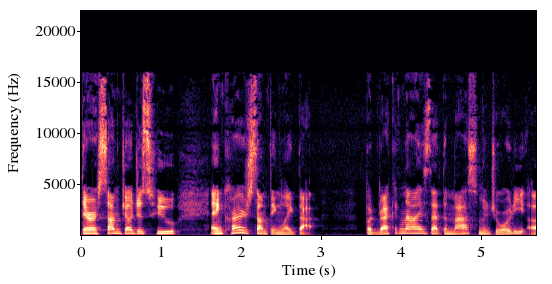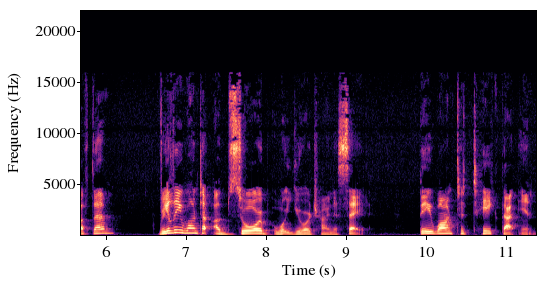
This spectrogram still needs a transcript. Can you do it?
there are some judges who encourage something like that. But recognize that the mass majority of them really want to absorb what you're trying to say. They want to take that in.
